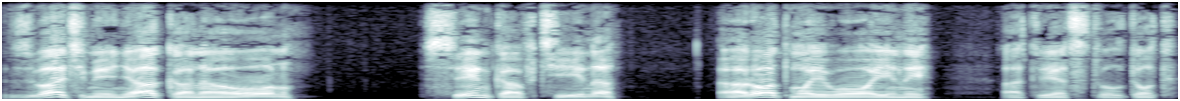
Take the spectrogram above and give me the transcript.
Звать меня Канаон, сын Кафтина, а род мой воины, — ответствовал тот.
